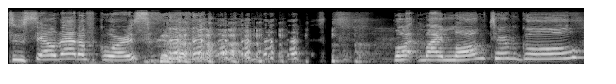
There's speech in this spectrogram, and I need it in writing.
to sell that of course. But my long-term goal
